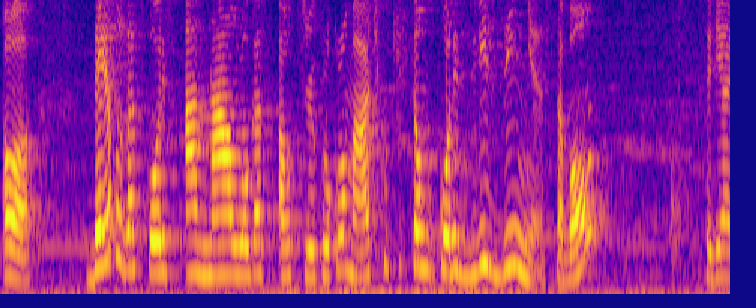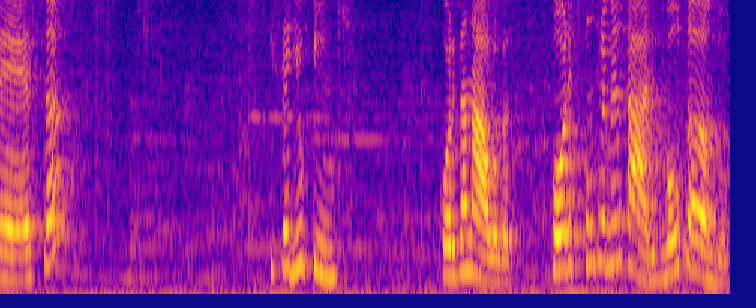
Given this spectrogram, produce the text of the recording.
Ó, dentro das cores análogas ao círculo cromático, que são cores vizinhas, tá bom? Seria essa e seria o pink. Cores análogas. Cores complementares, voltando.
